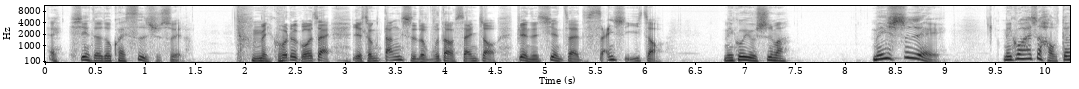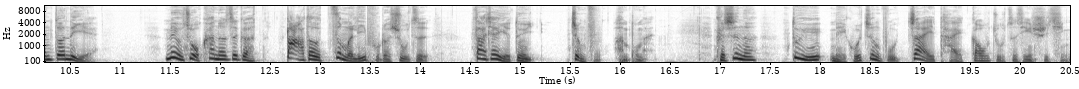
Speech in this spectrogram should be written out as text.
哎，现在都快四十岁了。美国的国债也从当时的不到三兆变成现在的三十一兆。美国有事吗？没事哎。美国还是好端端的耶，没有错。我看到这个大到这么离谱的数字，大家也对政府很不满。可是呢，对于美国政府债台高筑这件事情，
